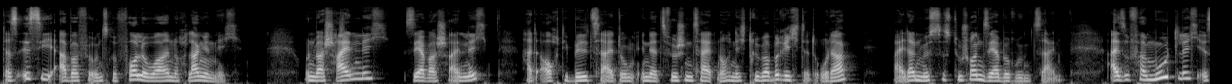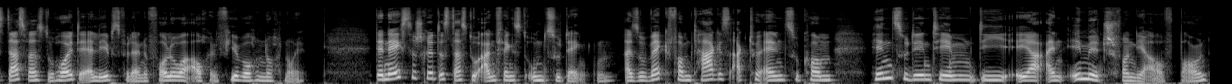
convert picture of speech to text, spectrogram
Das ist sie aber für unsere Follower noch lange nicht. Und wahrscheinlich, sehr wahrscheinlich, hat auch die Bild-Zeitung in der Zwischenzeit noch nicht drüber berichtet, oder? Weil dann müsstest du schon sehr berühmt sein. Also vermutlich ist das, was du heute erlebst für deine Follower auch in vier Wochen noch neu. Der nächste Schritt ist, dass du anfängst umzudenken. Also weg vom Tagesaktuellen zu kommen, hin zu den Themen, die eher ein Image von dir aufbauen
